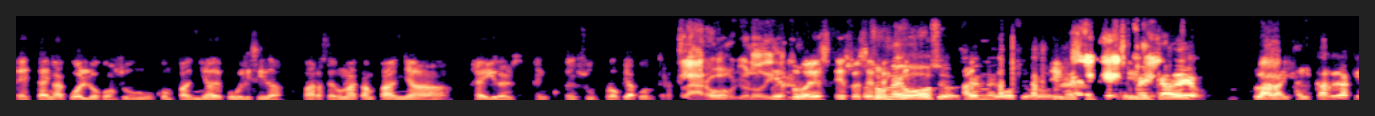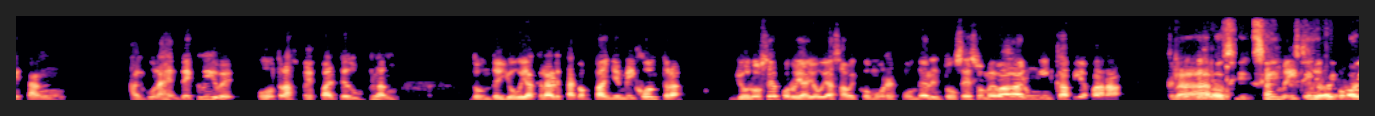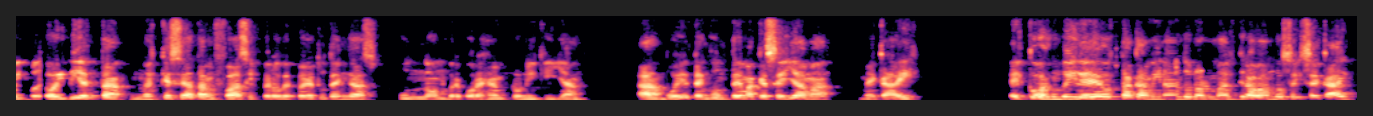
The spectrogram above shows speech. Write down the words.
está en acuerdo con su compañía de publicidad para hacer una campaña haters en, en su propia contra. Claro, yo lo digo. Eso es, eso es, es un negocio, es un negocio. Es mercadeo. Claro, hay, hay carreras que están, algunas en declive otras es parte de un plan donde yo voy a crear esta campaña en mi contra. Yo lo sé, pero ya yo voy a saber cómo responder. Entonces eso me va a dar un hincapié para... Claro, sí, sí, hoy, día está, no es que sea tan fácil, pero después que tú tengas un nombre, por ejemplo, Nicky Jan, ah, tengo un tema que se llama Me caí. Él coge un video, está caminando normal, grabándose y se cae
